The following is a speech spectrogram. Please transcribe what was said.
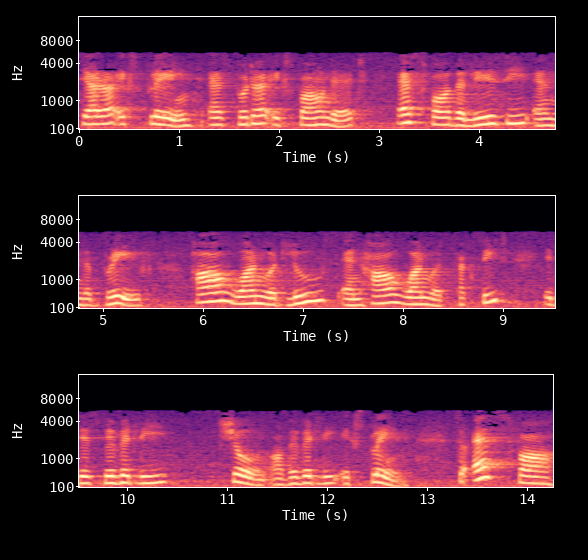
Sierra explained, as Buddha expounded, as for the lazy and the brave, how one would lose and how one would succeed, it is vividly shown or vividly explained. So as for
